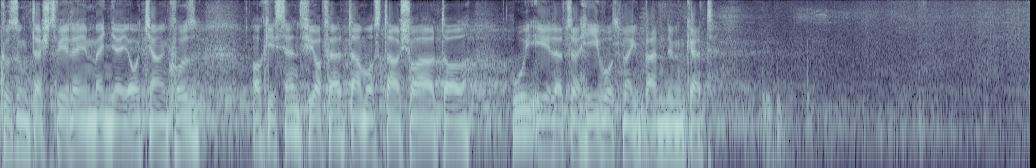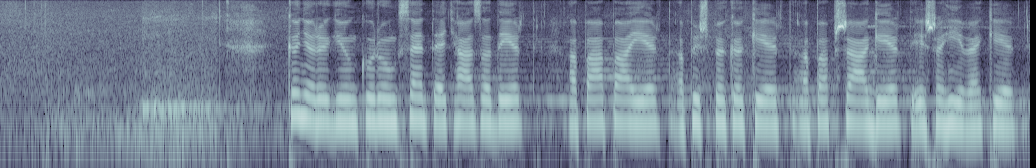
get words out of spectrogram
Imádkozzunk testvéreim mennyei atyánkhoz, aki Szent Fia feltámasztása által új életre hívott meg bennünket. Könyörögjünk, Urunk, Szent Egyházadért, a pápáért, a püspökökért, a papságért és a hívekért,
